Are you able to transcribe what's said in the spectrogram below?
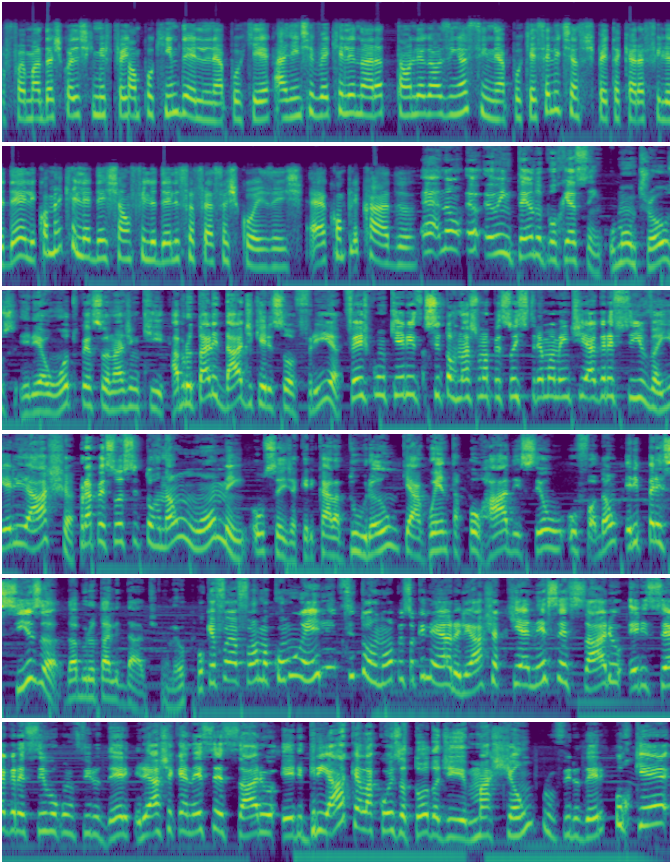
foi uma das coisas que me fez um pouquinho dele, né? Porque a gente vê que ele não era tão legalzinho assim, né? Porque se ele tinha suspeita que era filho dele, como é que ele ia deixar um filho dele sofrer essas coisas? É complicado. É, não, eu, eu entendo porque, assim, o Montrose, ele é um outro personagem que a brutalidade que ele sofria fez com que ele se tornasse uma pessoa extremamente agressiva. E ele acha, pra pessoa se tornar um homem, ou seja, aquele cara durão que aguenta porrada e ser o, o fodão, ele precisa da brutalidade, entendeu? Porque foi a forma como ele se tornou a pessoa que ele era. Ele acha que é necessário ele ser agressivo com o filho dele, ele acha que é necessário ele criar aquela coisa toda de machão pro filho dele, porque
